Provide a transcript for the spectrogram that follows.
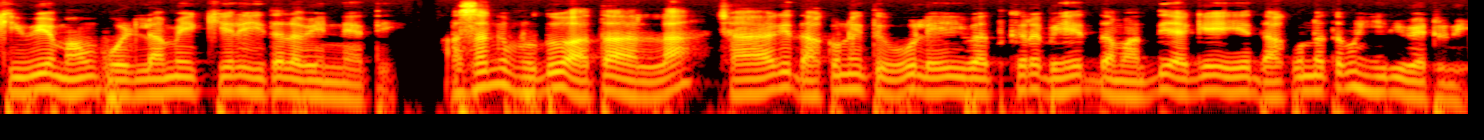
කිව්වේ මම පොඩි ළමයෙක් කියලා හිතලා වෙන්නේ නැති. අසංග මෘදු අත අල්ලා ඡායාගේ දකුණේ තිබූ ලේ ඉවත් කර බෙහෙත් දමද්දී ඇගේ ඒ දකුණතම හිරි වැටුණි.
